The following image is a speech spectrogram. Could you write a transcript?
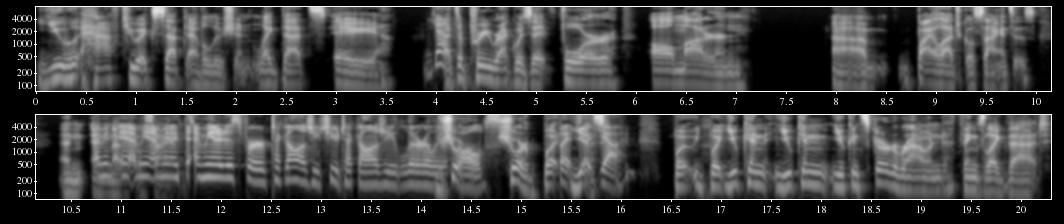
you have to accept evolution. Like that's a yeah. that's a prerequisite for all modern um, biological sciences and, and i mean i mean i mean I, th- I mean it is for technology too. Technology literally Sure, evolves. sure, but, but, yes, but yeah. But but you can you can you can skirt around things like that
